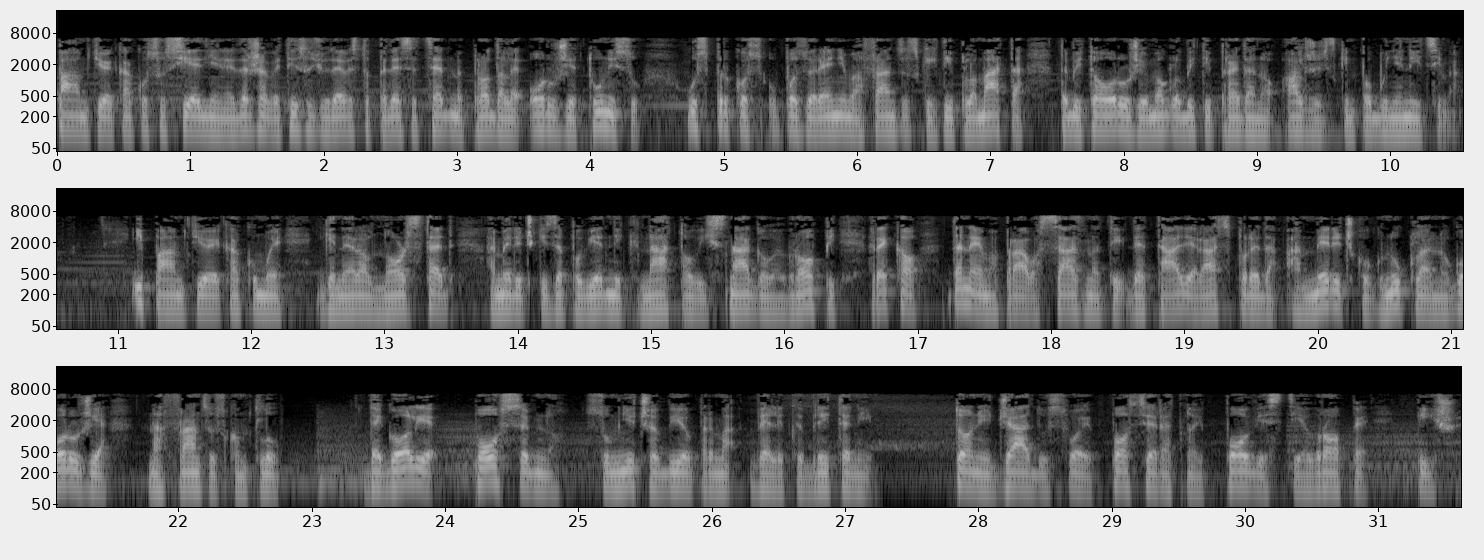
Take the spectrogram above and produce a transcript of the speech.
Pamtio je kako su Sjedinjene države 1957. prodale oružje Tunisu usprkos upozorenjima francuskih diplomata da bi to oružje moglo biti predano alžirskim pobunjenicima i pamtio je kako mu je general Norstad, američki zapovjednik NATO-ovih snaga u Europi, rekao da nema pravo saznati detalje rasporeda američkog nuklearnog oružja na francuskom tlu. De Gaulle je posebno sumnjičav bio prema Velikoj Britaniji. Tony Judd u svojoj posjeratnoj povijesti Europe piše.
